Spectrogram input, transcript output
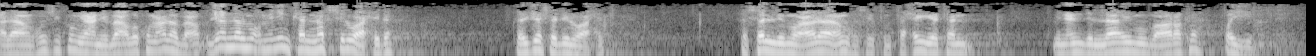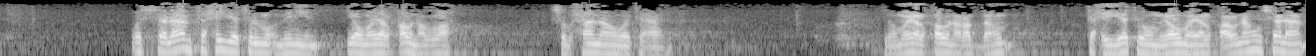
على أنفسكم يعني بعضكم على بعض. لأن المؤمنين كالنفس الواحدة كالجسد الواحد. فسلموا على أنفسكم تحية من عند الله مباركة طيبة. والسلام تحية المؤمنين يوم يلقون الله سبحانه وتعالى. يوم يلقون ربهم تحيتهم يوم يلقونه سلام.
